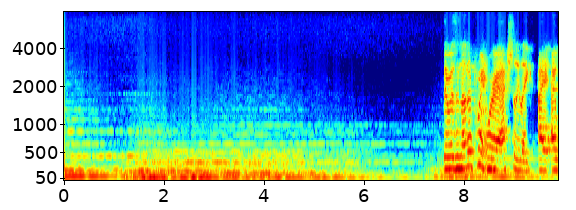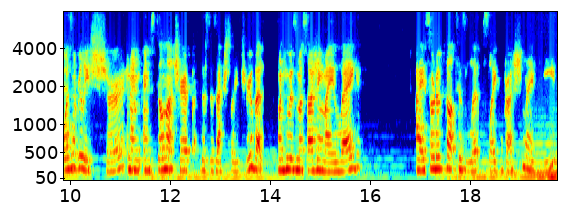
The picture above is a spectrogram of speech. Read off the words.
there was another point where I actually like I, I wasn't really sure and I'm I'm still not sure if this is actually true, but when he was massaging my leg, I sort of felt his lips like brush my feet.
